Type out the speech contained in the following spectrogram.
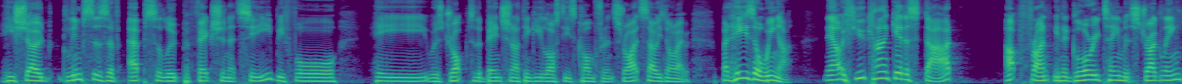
he showed glimpses of absolute perfection at City before he was dropped to the bench, and I think he lost his confidence. Right, so he's not. But he's a winger. Now, if you can't get a start up front in a Glory team that's struggling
